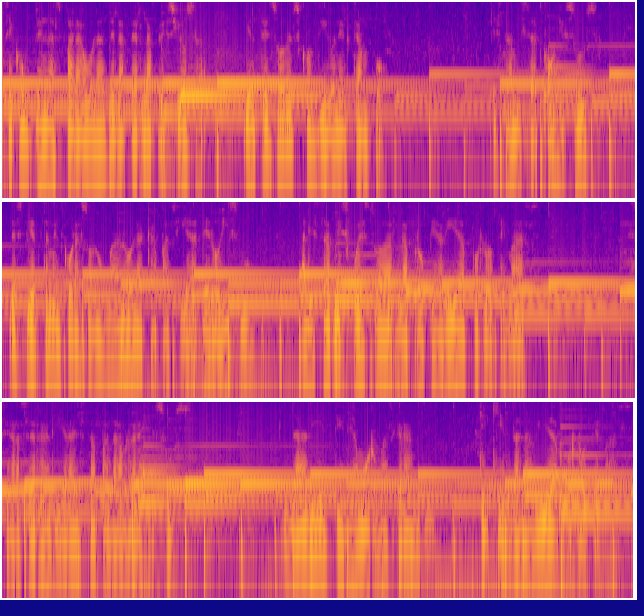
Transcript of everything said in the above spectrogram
Se cumplen las parábolas de la perla preciosa y el tesoro escondido en el campo esta amistad con Jesús despierta en el corazón humano la capacidad de heroísmo al estar dispuesto a dar la propia vida por los demás. Se hace realidad esta palabra de Jesús. Nadie tiene amor más grande que quien da la vida por los demás.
